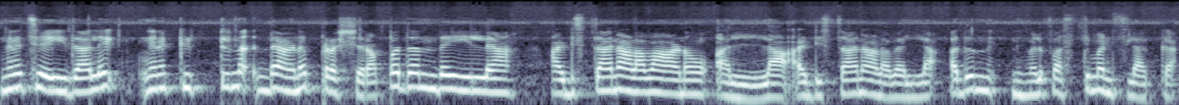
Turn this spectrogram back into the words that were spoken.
ഇങ്ങനെ ചെയ്താൽ ഇങ്ങനെ കിട്ടുന്ന ഇതാണ് പ്രഷർ അപ്പോൾ അതെന്ത് ചെയ്യില്ല അടിസ്ഥാന അളവാണോ? അല്ല. അടിസ്ഥാന അളവല്ല. അത് നിങ്ങൾ ഫസ്റ്റ് മനസ്സിലാക്കുക.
